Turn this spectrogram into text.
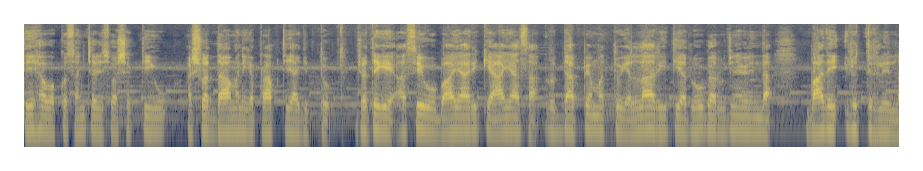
ದೇಹ ಹೊಕ್ಕು ಸಂಚರಿಸುವ ಶಕ್ತಿಯು ಅಶ್ವತ್ಥಾಮನಿಗೆ ಪ್ರಾಪ್ತಿಯಾಗಿತ್ತು. ಜೊತೆಗೆ ಹಸಿವು, ಬಾಯಾರಿಕೆ, ಆಯಾಸ, ವೃದ್ಧಾಪ್ಯ ಮತ್ತು ಎಲ್ಲ ರೀತಿಯ ರೋಗ ರುಜಿನಗಳಿಂದ ಬಾಧೆ ಇರುತ್ತಿರಲಿಲ್ಲ.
